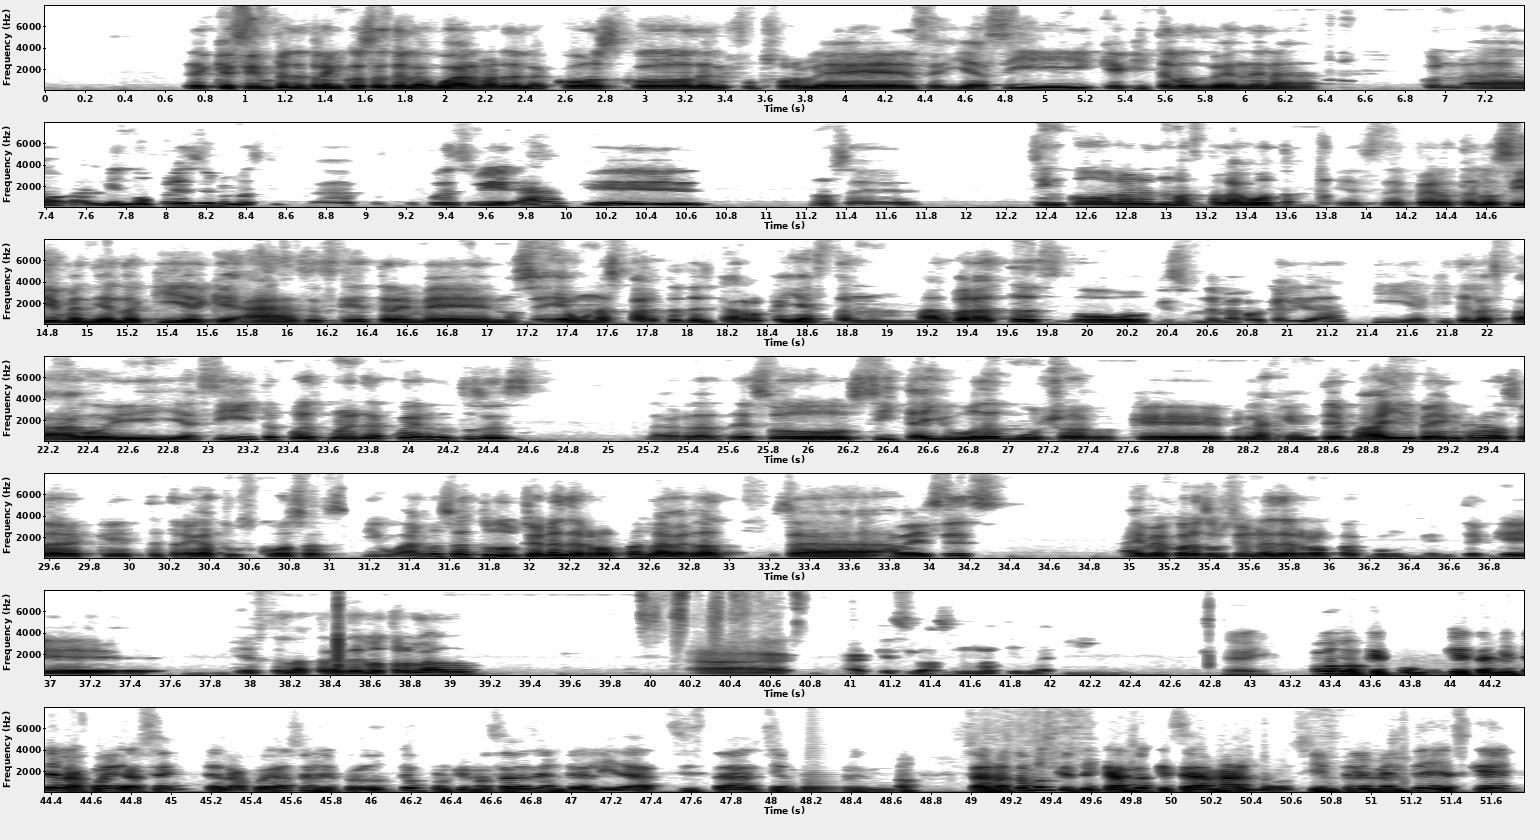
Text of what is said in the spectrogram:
De que siempre te traen cosas de la Walmart, de la Costco, del Food for Less y así, que aquí te los venden a, con, a- al mismo precio, nomás que ah, te puedes subir, ah, que, no sé, 5 dólares más para la gota. Este, pero te lo siguen vendiendo aquí de que, ah, es que tráeme, no sé, unas partes del carro que ya están más baratas o que son de mejor calidad y aquí te las pago y así te puedes poner de acuerdo. Entonces, la verdad, eso sí te ayuda mucho a que la gente vaya y venga, o sea, que te traiga tus cosas. Igual, o sea, tus opciones de ropa, la verdad. O sea, a veces hay mejores opciones de ropa con gente que, que te la trae del otro lado a, a que si vas a una tienda aquí. Ojo, que, que también te la juegas, ¿eh? Te la juegas en el producto porque no sabes en realidad si está al 100%. O sea, no estamos criticando que sea malo, simplemente es que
